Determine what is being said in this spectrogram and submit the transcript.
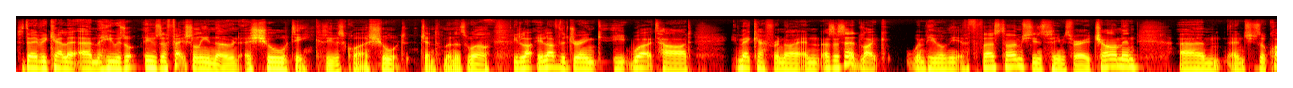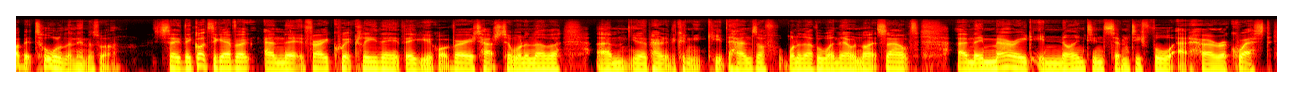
So David Kellett, um, he was he was affectionately known as Shorty because he was quite a short gentleman as well. He, lo- he loved to drink. He worked hard. He met Catherine Knight, and as I said, like when people meet for the first time, she seems very charming, um, and she's quite a bit taller than him as well. So they got together, and they, very quickly they, they got very attached to one another. Um, you know, apparently they couldn't keep their hands off one another when they were nights out. And they married in 1974 at her request,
